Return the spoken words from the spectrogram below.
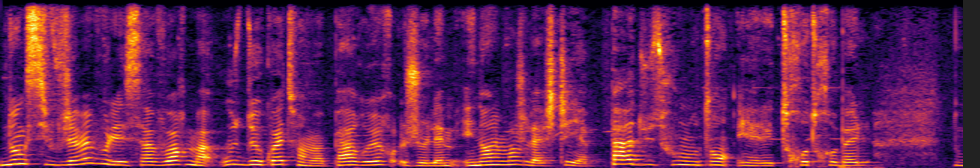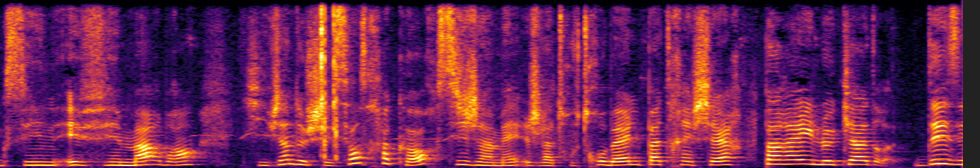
Donc si vous jamais voulez savoir ma housse de couette, enfin ma parure, je l'aime énormément. Je l'ai achetée il n'y a pas du tout longtemps et elle est trop trop belle. Donc c'est une effet marbre hein, qui vient de chez Sens Raccord si jamais. Je la trouve trop belle, pas très chère. Pareil le cadre des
